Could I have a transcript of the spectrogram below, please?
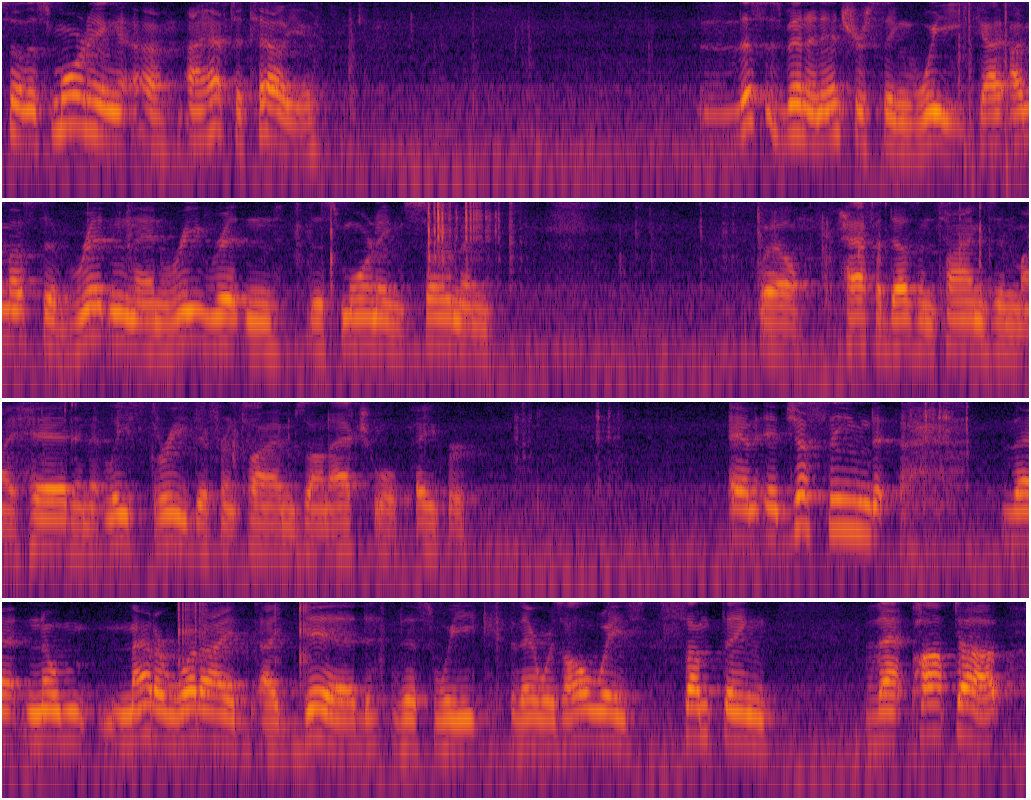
So this morning, uh, I have to tell you, this has been an interesting week. I, I must have written and rewritten this morning's sermon, well, half a dozen times in my head and at least three different times on actual paper. And it just seemed that no matter what I, I did this week, there was always something that popped up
